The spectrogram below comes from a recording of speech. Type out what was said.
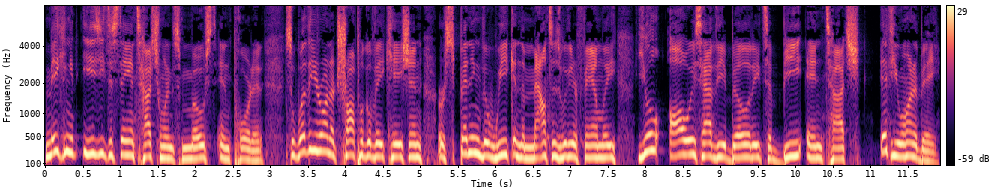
making it easy to stay in touch when it's most important. So whether you're on a tropical vacation or spending the week in the mountains with your family, you'll always have the ability to be in touch if you want to be.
